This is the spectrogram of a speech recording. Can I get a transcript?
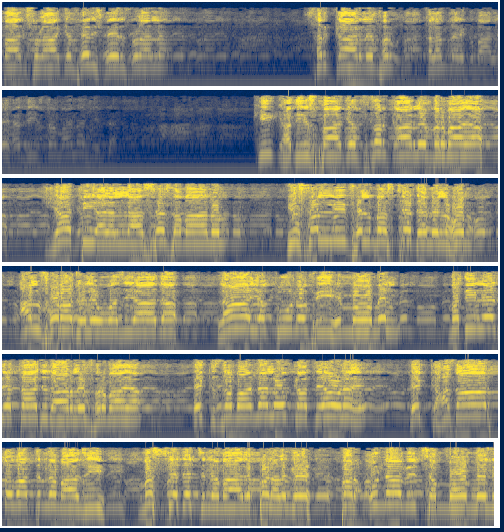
پاک سنا کے پھر شیر سنا لا۔ سرکار نے کلندر اقبال نے حدیث کا مانا کیتا۔ کی حدیث پاک سرکار نے فرمایا یاتی اللہ سے زمان یصلی فی المسجد منهم الف رجل وزیادہ لا یکون فیہم مومن۔ مدینے دے تاجدار نے فرمایا، ایک زمانہ لوگ تے آنا ہے، ایک ہزار تو ود نمازی مسجد چ نماز پڑھن گے، پر انہاں وچ مومن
